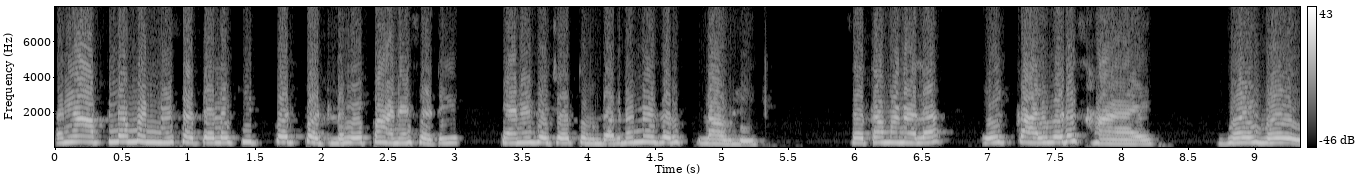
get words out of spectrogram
आणि आपलं म्हणणं स्वतःला कितपत पटलं हे पाहण्यासाठी त्याने त्याच्या तोंडाकडे नजर लावली. स्वतः म्हणाला एक कालवडच हाय. वय वय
